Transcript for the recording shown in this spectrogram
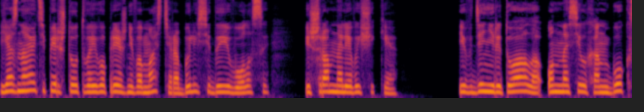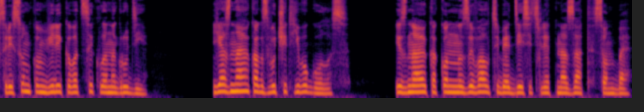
«Я знаю теперь, что у твоего прежнего мастера были седые волосы и шрам на левой щеке. И в день ритуала он носил ханбок с рисунком великого цикла на груди. Я знаю, как звучит его голос. И знаю, как он называл тебя десять лет назад, Сонбе».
